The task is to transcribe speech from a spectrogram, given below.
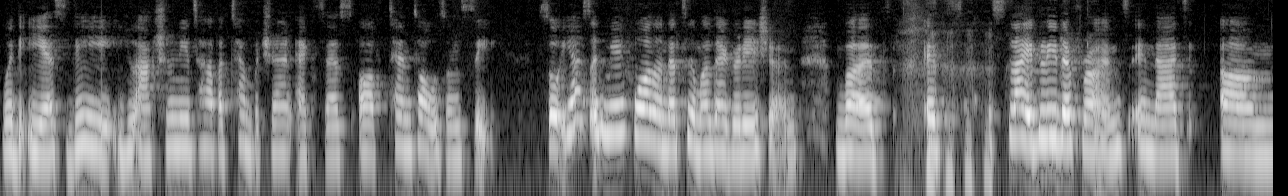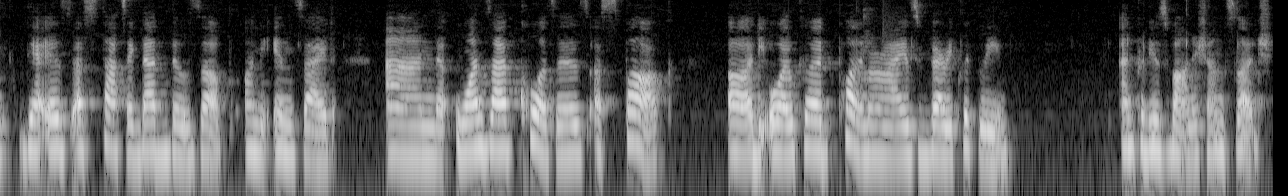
with the ESD, you actually need to have a temperature in excess of 10,000 C. So yes, it may fall under thermal degradation, but it's slightly different in that um, there is a static that builds up on the inside, and once that causes a spark, uh, the oil could polymerize very quickly and produce varnish and sludge.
